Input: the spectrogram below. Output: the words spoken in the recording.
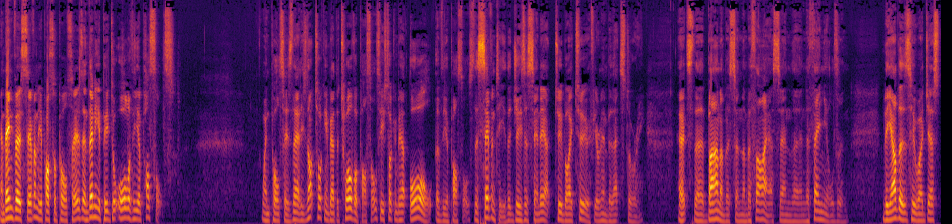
And then, verse 7, the Apostle Paul says, And then he appeared to all of the apostles. When Paul says that, he's not talking about the 12 apostles, he's talking about all of the apostles, the 70 that Jesus sent out two by two, if you remember that story. It's the Barnabas and the Matthias and the Nathaniels and the others who are just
